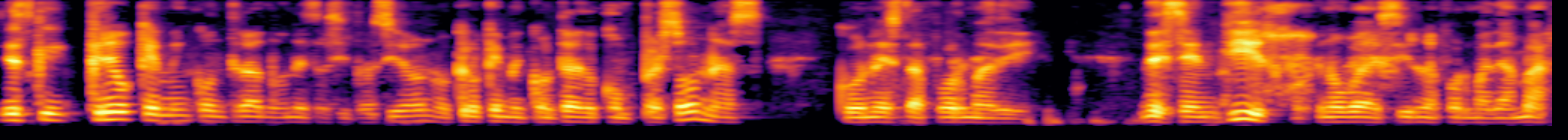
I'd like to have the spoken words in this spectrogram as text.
es que creo que me he encontrado en esta situación o creo que me he encontrado con personas con esta forma de, de sentir, porque no voy a decir una forma de amar,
